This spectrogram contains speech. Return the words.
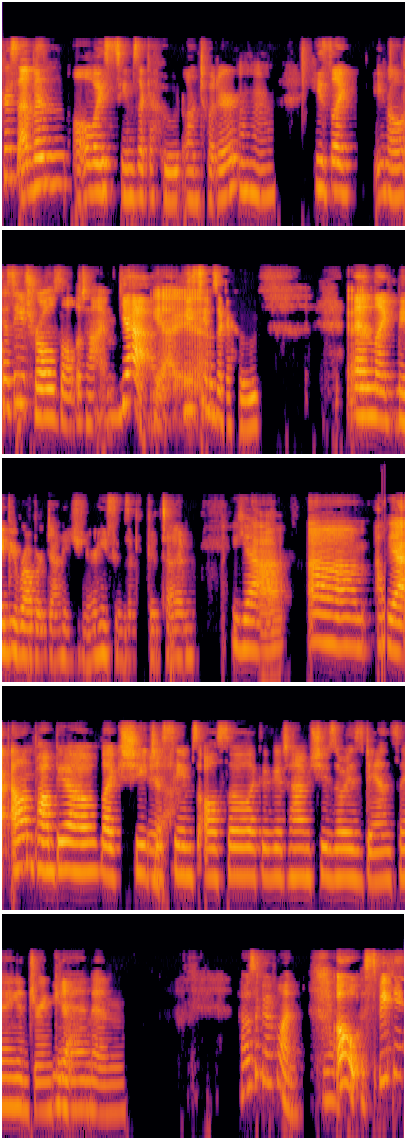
Chris Evan. Always seems like a hoot on Twitter. Because He's like, you know, because he trolls all the time. yeah, Yeah, he yeah. seems like a hoot. Yeah. And like maybe Robert Downey Jr. He seems like a good time. Yeah. Um yeah, Ellen Pompeo, like she just seems also like a good time. She's always dancing and drinking and that was a good one. Oh, speaking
